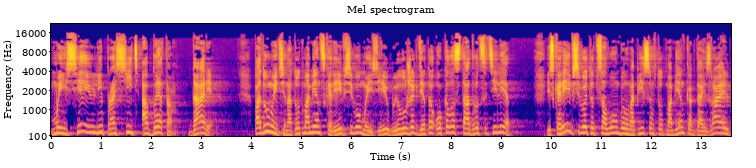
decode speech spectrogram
Моисею ли просить об этом даре? Подумайте, на тот момент, скорее всего, Моисею было уже где-то около 120 лет. И, скорее всего, этот псалом был написан в тот момент, когда Израиль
